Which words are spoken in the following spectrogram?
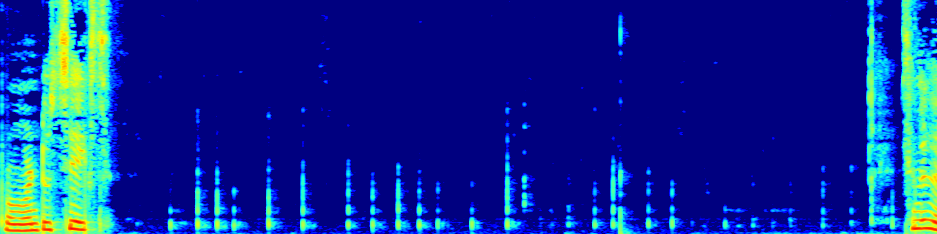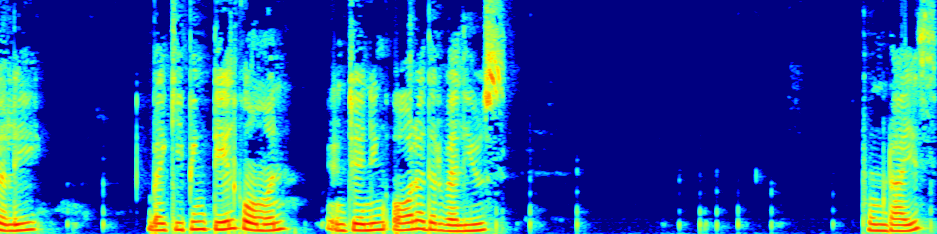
from 1 to 6 Similarly, by keeping tail common and changing all other values from dice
